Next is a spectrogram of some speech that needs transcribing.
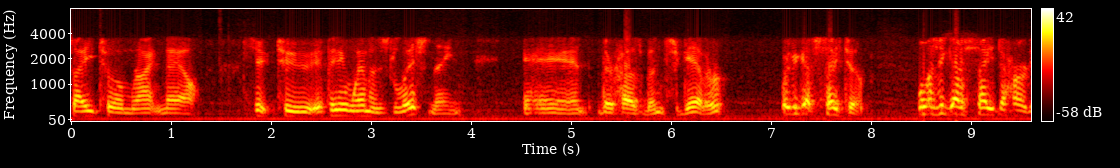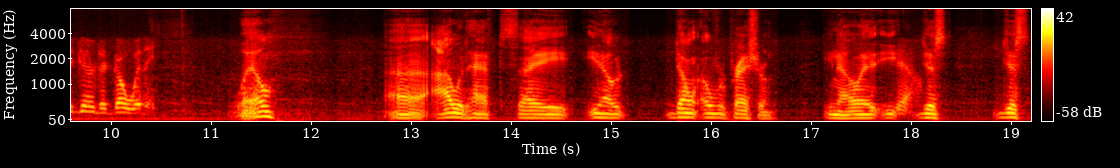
say to them right now? To, to if any women's listening and their husbands together what have you got to say to him? What has he got to say to her to get her to go with him? Well, uh, I would have to say, you know, don't overpressure them. You know, it, yeah. just, just,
